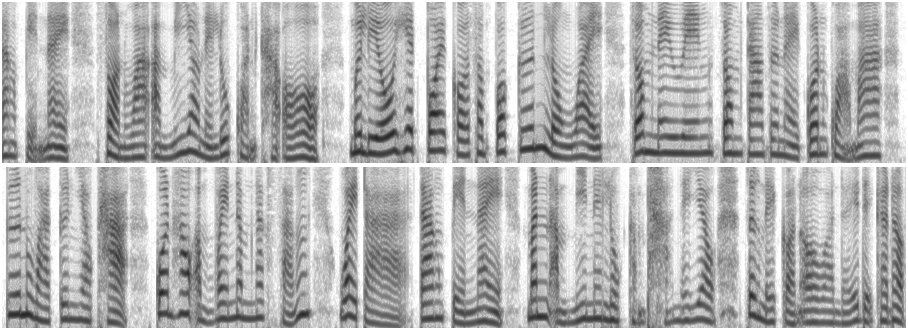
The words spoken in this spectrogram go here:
ตั้งเป็นในสอนว่าอำมียาวในลูกกวนคาออ เมื่อเลี้ยวเฮ็ดป้อยก่อสัมปอกกึ้นลงไหวจอมในเวงจอมตาเจอไหนก้นกว่ามา กึ้นว่ากึ้นยาวค่ะก้นเฮาอ่ำไว้น้ำนักสัง ไว้ตาตั้งเป็นใน มันอ่ำมีในโลกกำพาในเย้าจึงในก่อนอวันใดเด็กค่ะเนาะ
